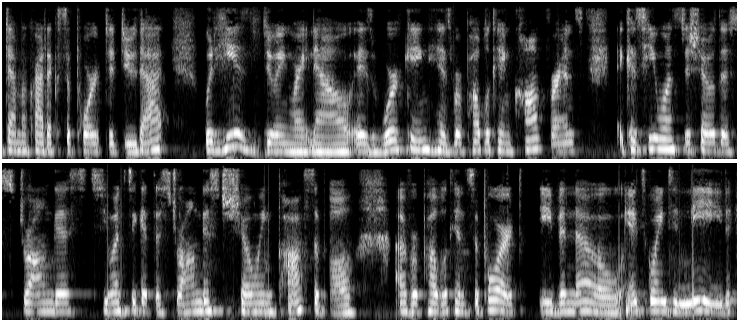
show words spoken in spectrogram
Democratic support to do that. What he is doing right now is working his Republican conference because he wants to show the strongest, he wants to get the strongest showing possible of Republican support, even though it's going to need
